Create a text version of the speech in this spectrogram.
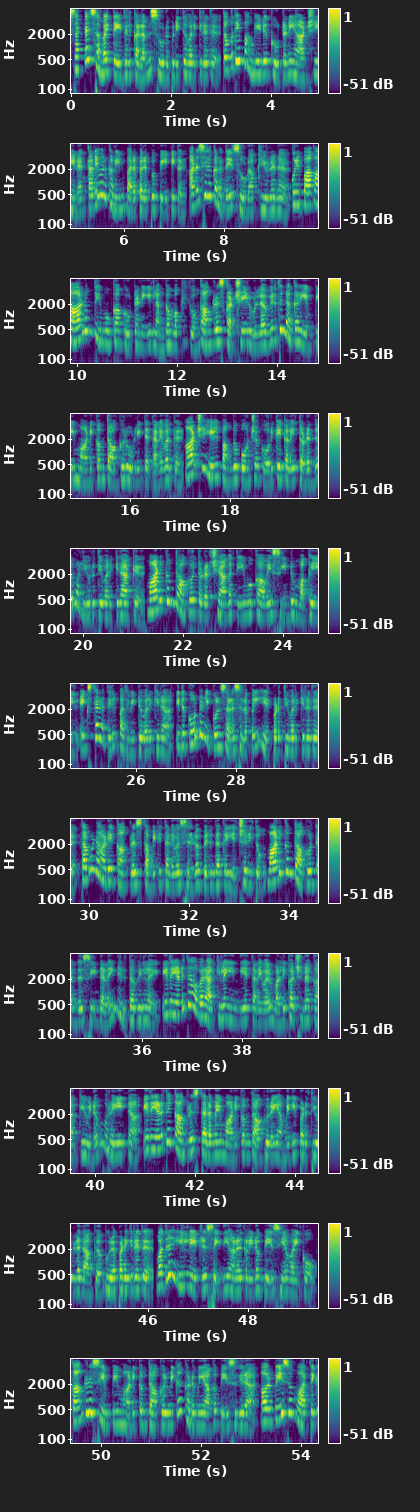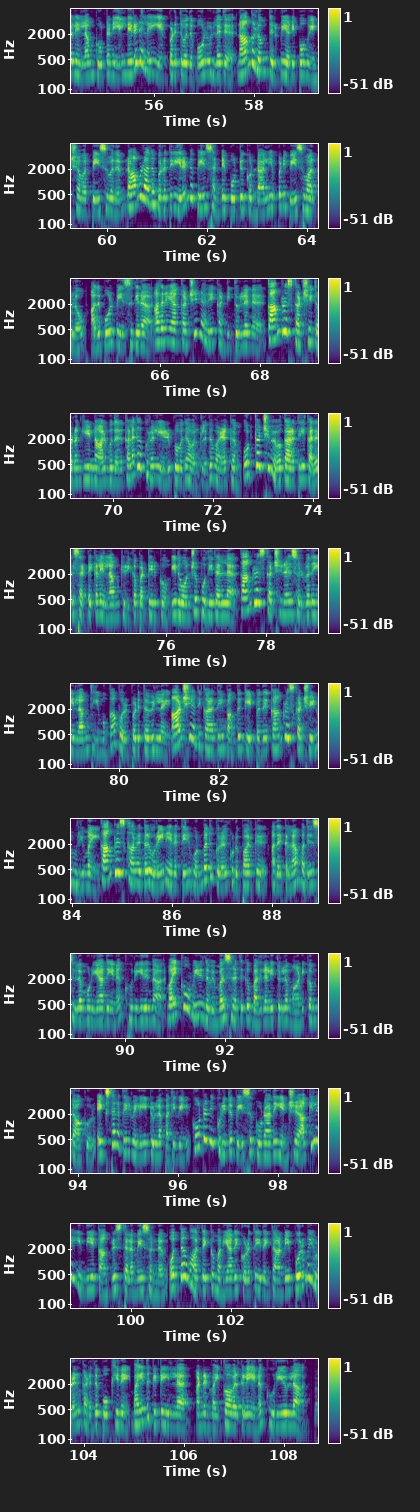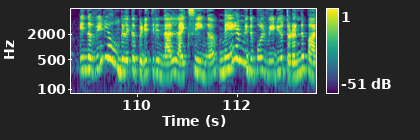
சட்டசபை தேர்தல் களம் சூடுபிடித்து வருகிறது. தொகுதி பங்கீடு கூட்டணி ஆட்சி என தலைவர்களின் பரபரப்பு பேட்டிகள் அரசியல் களத்தை சூடாக்கியுள்ளன. குறிப்பாக ஆளும் திமுக கூட்டணியில் அங்கம் வகிக்கும் காங்கிரஸ் கட்சியில் உள்ள விருதுநகர் எம்பி மாணிக்கம் தாக்கூர் உள்ளிட்ட தலைவர்கள் ஆட்சியில் பங்கு போன்ற கோரிக்கைகளை தொடர்ந்து வலியுறுத்தி வருகிறார்கள். மாணிக்கம் தாக்கூர் தொடர்ச்சியாக திமுகவை சீண்டும் வகையில் எக்ஸ்தலத்தில் பதிவிட்டு வருகிறார். இது கூட்டணிக்குள் சலசலப்பை ஏற்படுத்தி வருகிறது. தமிழ்நாடு காங்கிரஸ் கமிட்டி தலைவர் செல்வ பெருந்தகை எச்சரித்தும் மாணிக்கம் தாக்கூர் தனது சீண்டலை நிறுத்தவில்லை. இதையடுத்து அவர் அகில இந்திய தலைவர் மல்லிகார்ஜுன கார்கேவிடம் முறையிட்டார். இதையடுத்து காங்கிரஸ் தலைமை மாணிக்கம் தாக்கூரை அமைதிப்படுத்தியுள்ளதாக கூறப்படுகிறது. மதுரையில் நேற்று செய்தியாளர்களிடம் பேசிய வைகோ காங்கிரஸ் எம்பி மாணிக்கம் தாக்கூர் மிக கடுமையாக பேசுகிறார். அவர் பேசும் வார்த்தைகள் எல்லாம் கூட்டணியில் நெருடலை ஏற்படுத்துவது போல் உள்ளது. நாங்களும் திருப்பி அடிப்போம் என்று அவர் பேசுவதும் ராமநாதபுரத்தில் இரண்டு பேர் சண்டை போட்டுக் கொண்டால் எப்படி பேசுவார்களோ அதுபோல் பேசுகிறார். அதனை அக்கட்சியினரே கண்டித்துள்ளனர். காங்கிரஸ் கட்சி தொடங்கிய நாள் முதல் கலக குரல் எழுப்புவது அவர்களது வழக்கம். உட்கட்சி விவகாரத்தில் கலர் சட்டைகள் எல்லாம் கிழிக்கப்பட்டிருக்கும். இது ஒன்று புதிதல்ல. காங்கிரஸ் கட்சியினர் சொல்வதை எல்லாம் திமுக பொருட்படுத்தவில்லை. ஆட்சி அதிகாரத்தில் பங்கு கேட்பது காங்கிரஸ் கட்சியின் உரிமை. காங்கிரஸ்காரர்கள் ஒரே நேரத்தில் ஒன்பது குரல் கொடுப்பார்கள். அதற்கெல்லாம் பதில் சொல்ல முடியாது. என கூறியிருந்தார். வைகோவின் இந்த விமர்சனத்துக்கு பதிலளித்துள்ள மாணிக்கம் தாக்கூர் எக்ஸ்தலத்தில் வெளியிட்டுள்ள பதிவில் கூட்டணி குறித்து பேசக்கூடாது என்று அகில இந்திய காங்கிரஸ் தலைமை சொன்ன ஒத்த வார்த்தைக்கு மரியாதை கொடுத்து இதை தாண்டி பொறுமையுடன் கடந்து போகிறேன். பயந்துகிட்டு இல்ல அண்ணன் வைகோ அவர்களே என கூறியுள்ளார். இந்த வீடியோ உங்களுக்கு பிடித்திருந்தால் லைக் செய்யுங்க. மேலும் இதுபோல் வீடியோ தொடர்ந்து பார்க்க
